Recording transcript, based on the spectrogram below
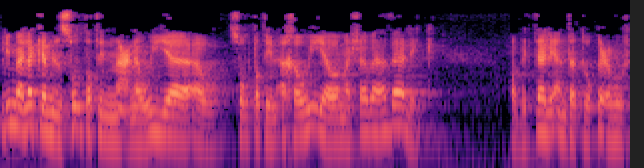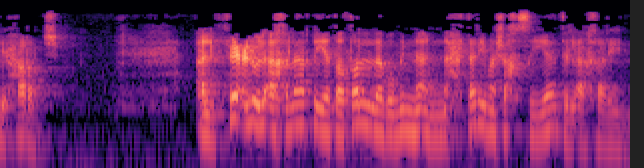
لما لك من سلطة معنوية أو سلطة أخوية وما شابه ذلك. وبالتالي أنت توقعه في حرج. الفعل الأخلاقي يتطلب منا أن نحترم شخصيات الآخرين.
